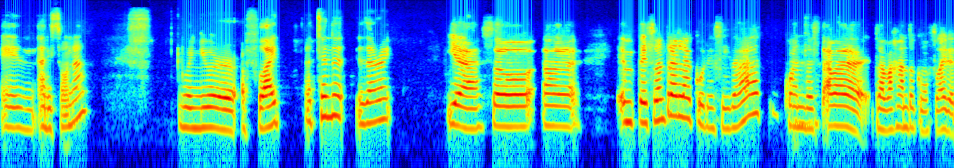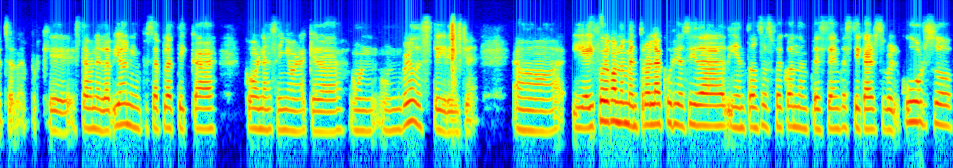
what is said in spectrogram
in Arizona when you were a flight attendant, is that right? Yeah, so uh, empezó a entrar la curiosidad cuando estaba trabajando como flight attendant, porque estaba en el avión y empecé a platicar con una señora que era un, un real estate agent. Uh, y ahí fue cuando me entró la curiosidad y entonces fue cuando empecé a investigar sobre el curso,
